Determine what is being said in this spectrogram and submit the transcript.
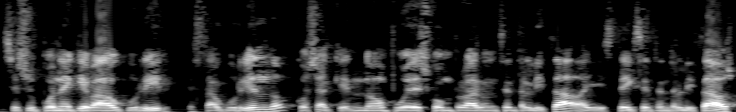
se supone que va a ocurrir está ocurriendo, cosa que no puedes comprobar en un centralizado. Hay stakes en centralizados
